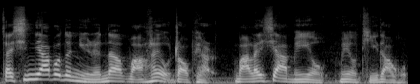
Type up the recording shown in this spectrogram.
在新加坡的女人呢，网上有照片，马来西亚没有没有提到过。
